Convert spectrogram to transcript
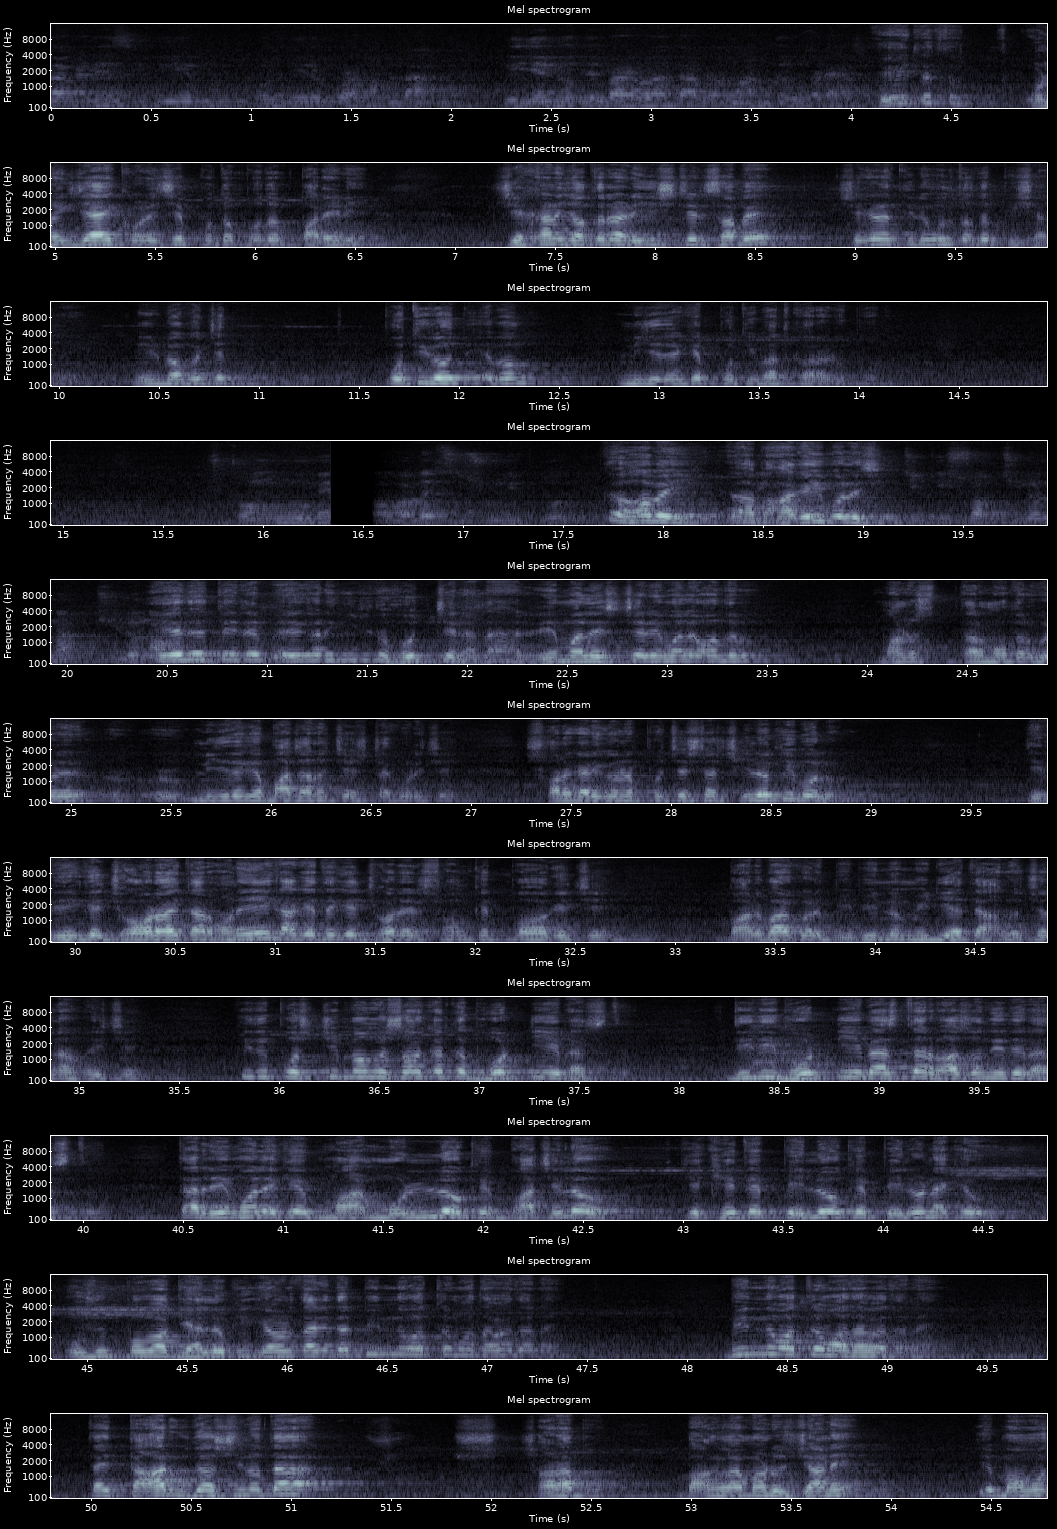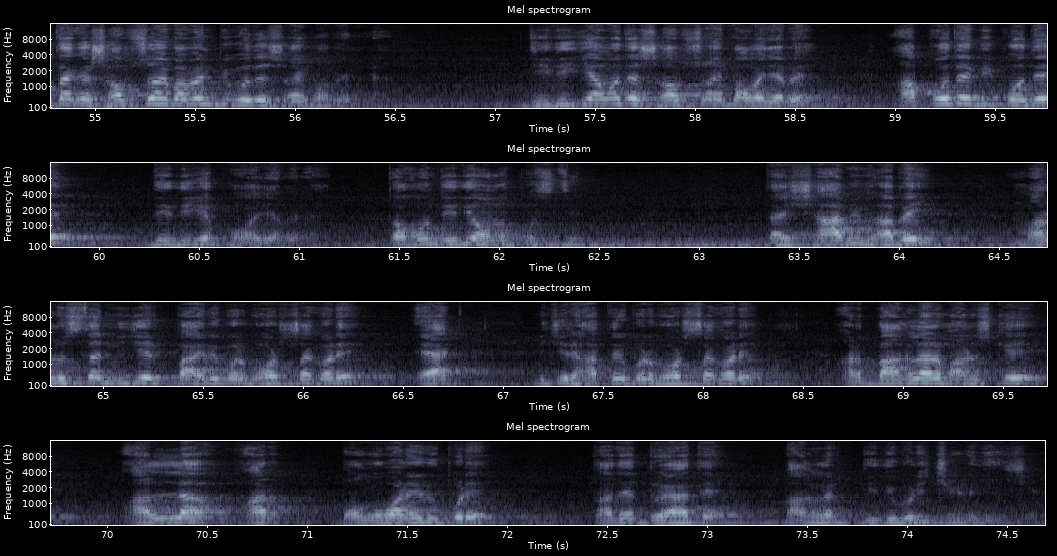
বাগানে সিপিএম কর্মীর উপর হামলা এজেন্ট হতে পারবে না তারপর মারধর করে এইটা তো অনেক জায়গায় করেছে প্রথম প্রথম পারেনি। যেখানে যতটা রেজিস্ট্যান্স হবে সেখানে তৃণমূল তত পিছাবে নির্ভর করছে প্রতিরোধ এবং নিজেদেরকে প্রতিবাদ করার উপর। তো হবেই আগেই বলেছি। চিকিৎসক ছিল না ছিল না। এদের তো এটা এখানে কিছু তো হচ্ছে না না? রেমাল এসছে রেমালে আমাদের মানুষ তার মতন করে নিজেদেরকে বাঁচানোর চেষ্টা করেছে। সরকারি কোনো প্রচেষ্টা ছিল কি বলুন? যেদিনকে ঝড় হয় তার অনেক আগে থেকে ঝড়ের সংকেত পাওয়া গেছে। বারবার করে বিভিন্ন মিডিয়াতে আলোচনা হয়েছে। কিন্তু পশ্চিমবঙ্গ সরকার তো ভোট নিয়ে ব্যস্ত। দিদি ভোট নিয়ে ব্যস্ত আর ভাষণ দিতে ব্যস্ত। তার রেমলে কে মরলো, কে বাঁচলো, কে খেতে পেল, কে পেল না কেউ ওষুধ পাওয়া গেল কি গেল তারই তার বিন্দুমাত্র মাথা ব্যথা নেয় বিন্দুমাত্র মাথা ব্যথা নেই। তাই তার উদাসীনতা সারা বাংলা মানুষ জানে যে মমতাকে সবসময় পাবেন, বিপদের সময় পাবেন না। দিদিকে আমাদের সবসময় পাওয়া যাবে। আপদে বিপদে দিদিকে পাওয়া যাবে না। তখন দিদি অনুপস্থিত। তাই স্বাভাবিকভাবেই মানুষ তার নিজের পায়ের উপর ভরসা করে, এক, নিজের হাতের উপর ভরসা করে, আর বাংলার মানুষকে আল্লাহ আর ভগবানের উপরে তাদের দয়াতে বাংলার দিদিবরই ছেড়ে দিয়েছে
